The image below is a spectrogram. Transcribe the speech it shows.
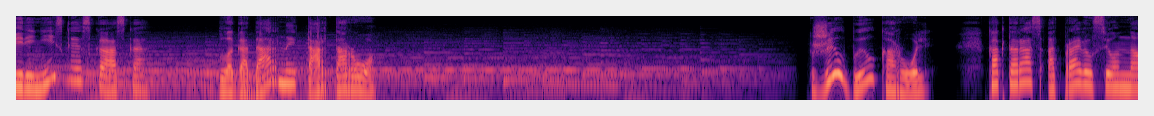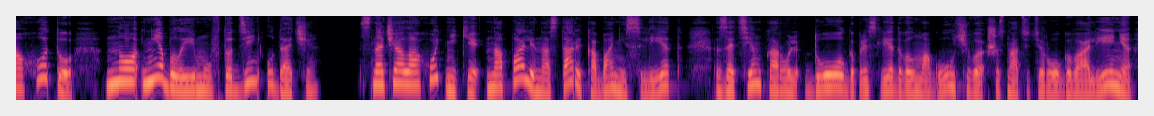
Пиренейская сказка Благодарный Тартаро Жил-был король. Как-то раз отправился он на охоту, но не было ему в тот день удачи. Сначала охотники напали на старый кабаний след, затем король долго преследовал могучего шестнадцатирогого оленя,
